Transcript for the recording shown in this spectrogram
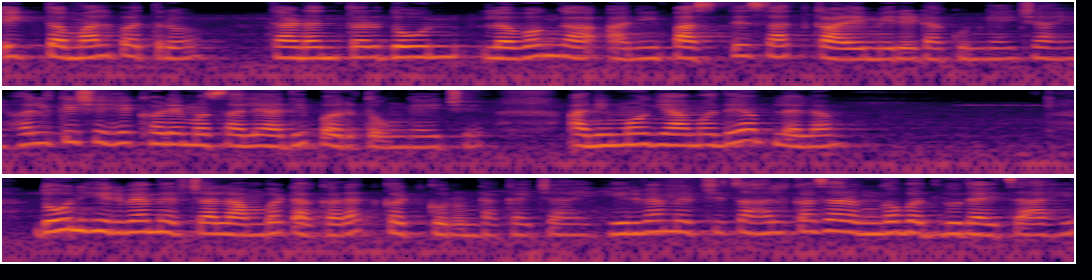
एक तमालपत्र त्यानंतर दोन लवंगा आणि पाच ते सात काळे मिरे टाकून घ्यायचे आहे. हलकेसे हे खडे मसाले आधी परतवून घ्यायचे आणि मग यामध्ये आपल्याला दोन हिरव्या मिरच्या लांबट आकारात कट करून टाकायच्या आहे. हिरव्या मिरचीचा हलकासा रंग बदलू द्यायचा आहे.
